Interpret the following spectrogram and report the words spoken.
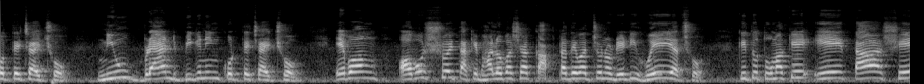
করতে চাইছো নিউ ব্র্যান্ড বিগিনিং করতে চাইছো, এবং অবশ্যই তাকে ভালোবাসার কাপটা দেওয়ার জন্য রেডি হয়েই আছো, কিন্তু তোমাকে এ, তা, সে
